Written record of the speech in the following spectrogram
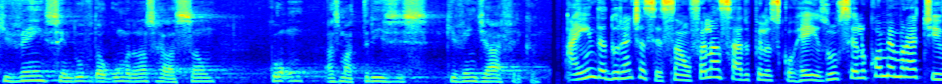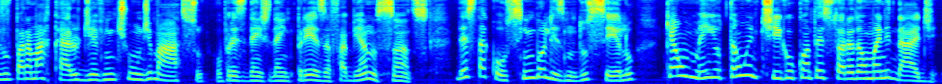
que vem, sem dúvida alguma, da nossa relação com as matrizes que vêm de África. Ainda durante a sessão, foi lançado pelos Correios um selo comemorativo para marcar o dia 21 de março. O presidente da empresa, Fabiano Santos, destacou o simbolismo do selo, que é um meio tão antigo quanto a história da humanidade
